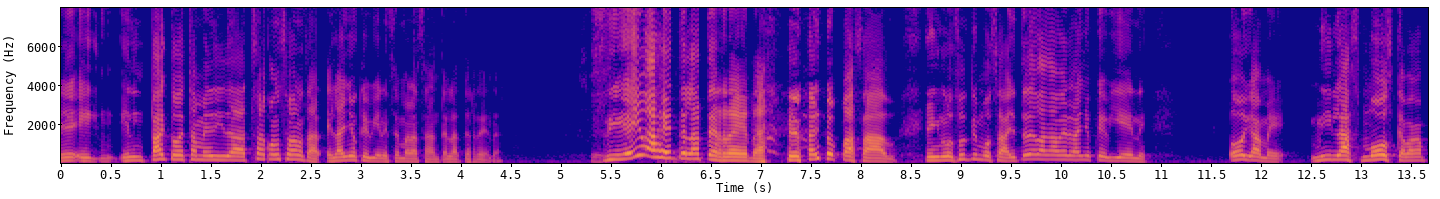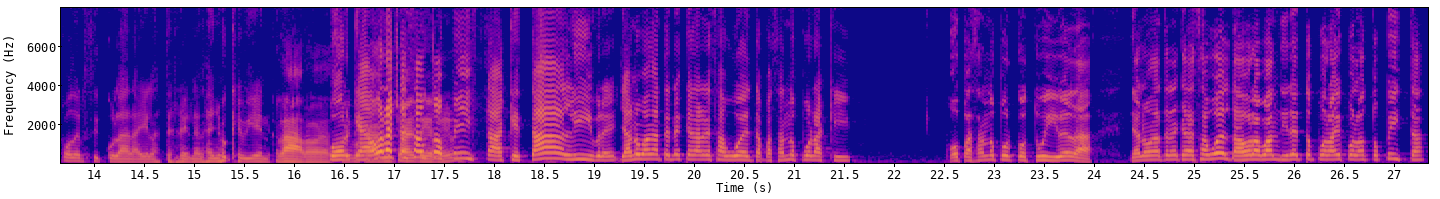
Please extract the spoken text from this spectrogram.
eh, eh, el impacto de esta medida, ¿tú ¿sabes cuándo se va a notar? El año que viene, Semana Santa, en la terrena. Si iba gente en la terrena el año pasado, en los últimos años, ustedes van a ver el año que viene. Óigame, ni las moscas van a poder circular ahí en la terrena el año que viene. Claro. Porque hay ahora mucha que esa autopista que está libre, ya no van a tener que dar esa vuelta pasando por aquí o pasando por Cotuí, ¿verdad? Ya no van a tener que dar esa vuelta, ahora van directo por ahí por la autopista,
